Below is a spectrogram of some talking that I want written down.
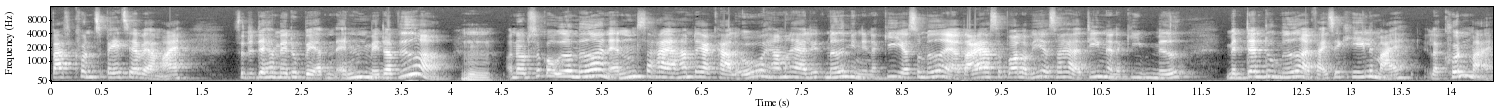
bare kun tilbage til at være mig. Så det er det her med, at du bærer den anden med dig videre. Mm. Og når du så går ud og møder en anden, så har jeg ham der, Karl Åge, ham har jeg lidt med min energi, og så møder jeg dig, og så boller vi, og så har jeg din energi med. Men den du møder er faktisk ikke hele mig, eller kun mig,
